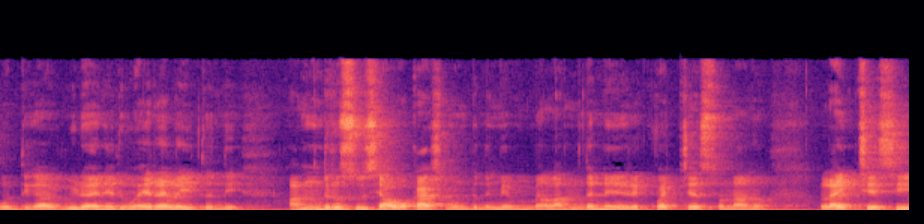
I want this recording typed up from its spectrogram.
కొద్దిగా వీడియో అనేది వైరల్ అవుతుంది. అందరూ చూసే అవకాశం ఉంటుంది. మేము మిమ్మల్ని అందరినీ రిక్వెస్ట్ చేస్తున్నాను. లైక్ చేసి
